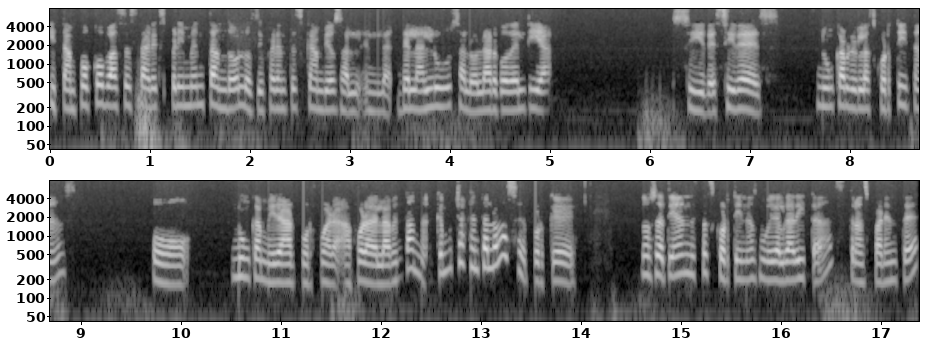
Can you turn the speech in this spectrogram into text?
Y tampoco vas a estar experimentando los diferentes cambios de la luz a lo largo del día si decides nunca abrir las cortinas o nunca mirar por fuera, afuera de la ventana, que mucha gente lo hace porque no sé, tienen estas cortinas muy delgaditas, transparentes,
